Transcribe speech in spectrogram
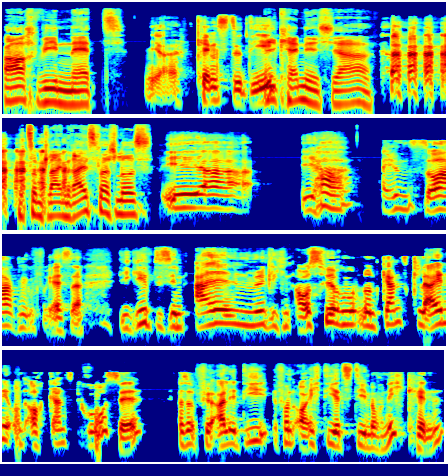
Ach, wie nett. Ja, kennst du Die die? kenne ich, ja. Mit so einem kleinen Reißverschluss. Ja, ja, ein Sorgenfresser. Die gibt es in allen möglichen Ausführungen und ganz kleine und auch ganz große. Also für alle die von euch, die jetzt die noch nicht kennen,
